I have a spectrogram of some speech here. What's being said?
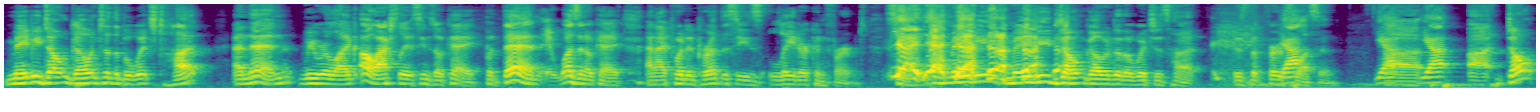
maybe don't go into the bewitched hut. And then we were like, oh, actually, it seems okay. But then it wasn't okay, and I put in parentheses later confirmed. So Yeah, yeah, Maybe, yeah. maybe don't go into the witch's hut. Is the first Yeah. lesson. Yeah, Uh, yeah. Uh, don't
